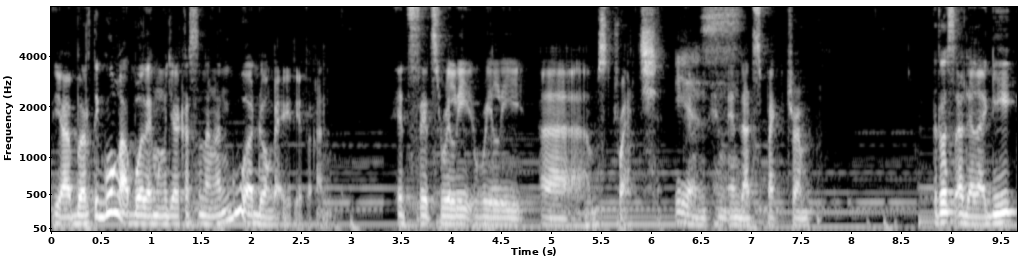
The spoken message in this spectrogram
ya berarti gue nggak boleh mengejar kesenangan gue dong kayak gitu kan? It's it's really really um, stretch in, Yes. in, in that spectrum. Terus ada lagi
